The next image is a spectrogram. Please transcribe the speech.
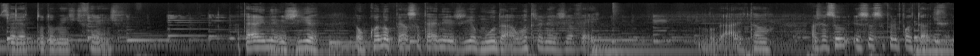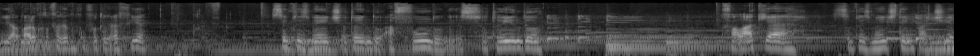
seria totalmente diferente. Até a energia, eu quando eu penso até a energia muda, a outra energia vem lugar. Então, acho que isso, isso é super importante. E agora o que eu estou fazendo com fotografia, simplesmente eu estou indo a fundo nisso. Eu estou indo falar que é simplesmente ter empatia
